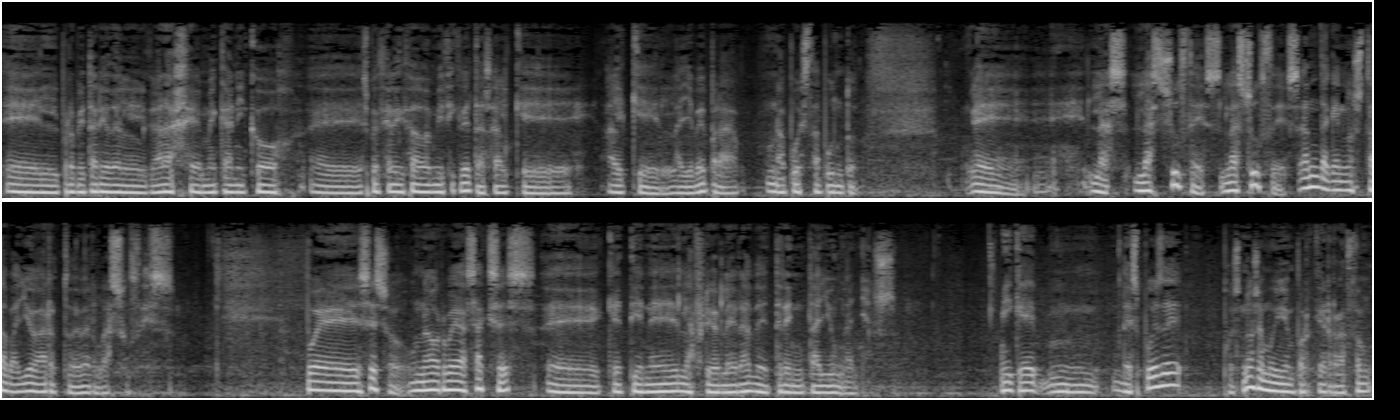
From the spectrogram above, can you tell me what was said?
el propietario del garaje mecánico eh, especializado en bicicletas al que al que la llevé para una puesta a punto. Eh, las, las suces, las suces. Anda que no estaba yo harto de ver las suces. Pues eso, una Orbea Success eh, que tiene la friolera de 31 años. Y que mm, después de, pues no sé muy bien por qué razón,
